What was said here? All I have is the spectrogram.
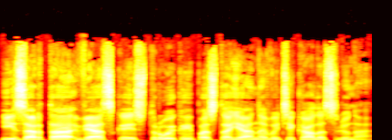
Изо рта вязкой струйкой постоянно вытекала слюна.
